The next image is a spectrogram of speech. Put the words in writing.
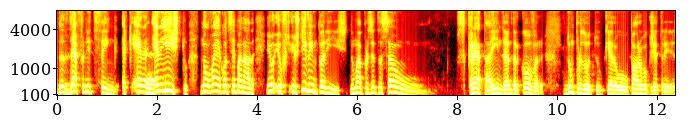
the definite thing. Era, é. era isto, não vai acontecer mais nada. Eu, eu, eu estive em Paris numa apresentação secreta ainda, undercover, de um produto que era o PowerBook G3,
